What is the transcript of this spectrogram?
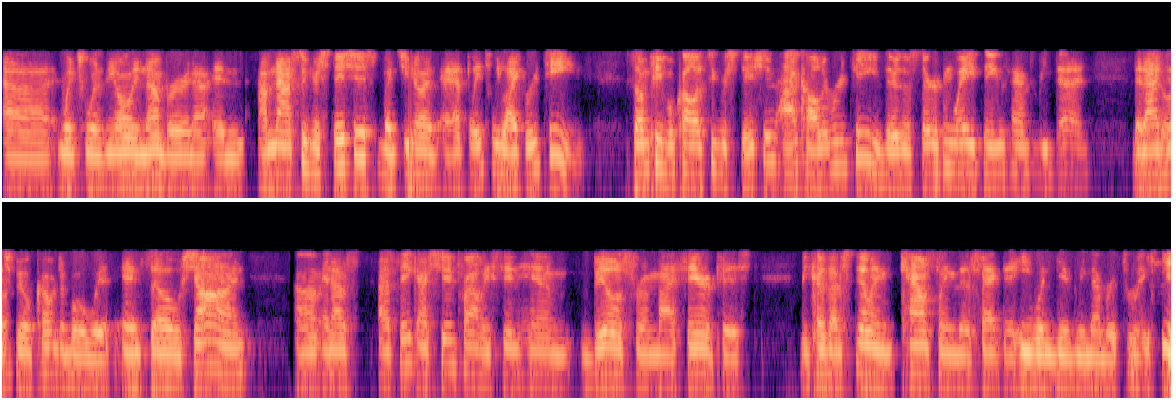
uh, which was the only number, and I, and I'm not superstitious, but you know, as athletes, we like routines. Some people call it superstition. I call it routines. There's a certain way things have to be done that I just feel comfortable with. And so Sean, um, and I was, I think I should probably send him bills from my therapist because I'm still in counseling the fact that he wouldn't give me number three.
